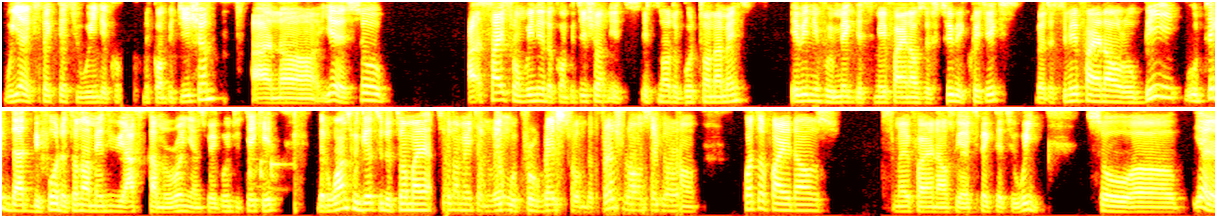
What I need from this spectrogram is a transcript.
we are expected to win the, the competition. And uh, yeah, so aside from winning the competition, it's it's not a good tournament even if we make the semi-finals, there'll still be critics. But the semi-final will be, we'll take that before the tournament. If you ask Cameroonians, we're going to take it. But once we get to the tournament, tournament and then we progress from the first round, second round, quarterfinals, semi-finals, we are expected to win. So uh, yeah,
